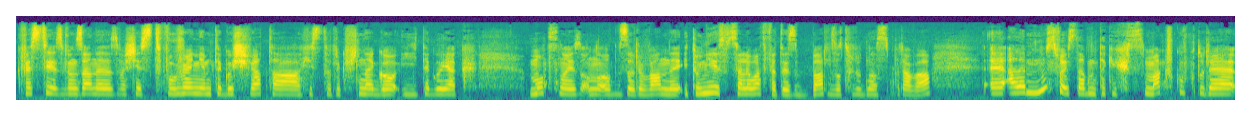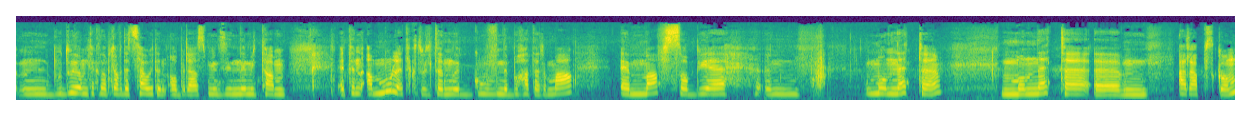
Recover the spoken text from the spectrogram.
kwestie związane z właśnie stworzeniem tego świata historycznego i tego, jak mocno jest on odwzorowany i to nie jest wcale łatwe, to jest bardzo trudna sprawa, e, ale mnóstwo jest tam takich smaczków, które mm, budują tak naprawdę cały ten obraz, między innymi tam e, ten amulet, który ten główny bohater ma, e, ma w sobie monetę, monetę arabską,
